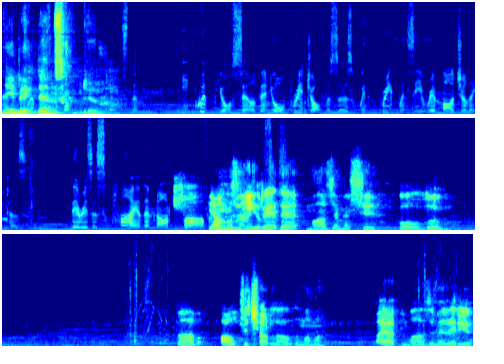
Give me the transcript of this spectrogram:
energy beklerim sıkıntı yok. against them. Equip yourself and your bridge officers with frequency remodulators. Yalnız İR'de malzemesi oldu. Daha 6 çarlı aldım ama bayağı bir malzeme veriyor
